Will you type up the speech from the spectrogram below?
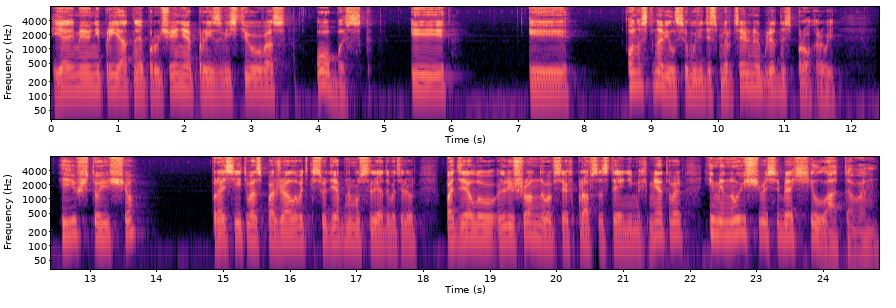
Я имею неприятное поручение произвести у вас обыск. И... и... Он остановился, увидев смертельную бледность Прохоровой. «И что еще?» «Просить вас пожаловать к судебному следователю по делу лишенного всех прав состояния Мехметова, именующего себя Хилатовым.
